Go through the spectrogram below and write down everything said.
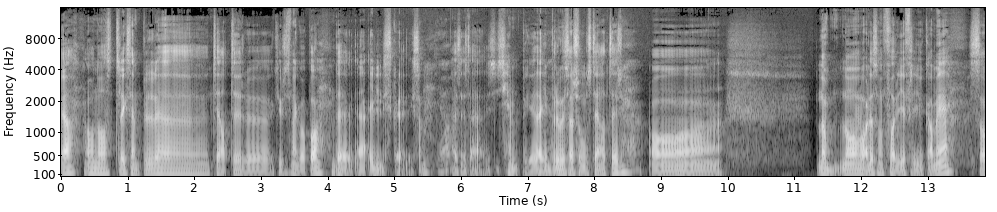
Ja, og nå til eksempel eh, teaterkurset som jeg går på. Det, jeg elsker det, liksom. Ja. Jeg syns det er kjempegøy. Det er improvisasjonsteater. Og Nå, nå var det sånn forrige friuka mi, så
